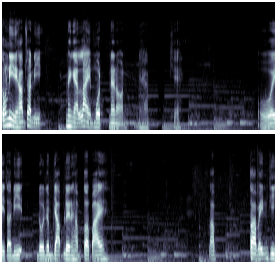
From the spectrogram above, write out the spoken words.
ต้องหนีนะครับช็อตนี้ไม่งั้นไล่หมดแน่นอนนะครับโอเคโอ้ยตอนนี้โดนยับยับๆเลยนะครับ ต่อไปปั๊บต่อไปหนึ่งที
